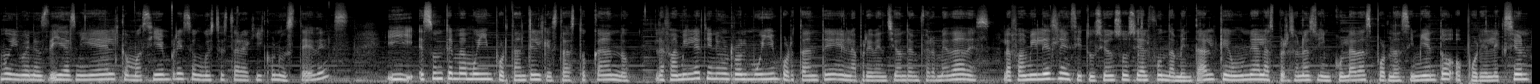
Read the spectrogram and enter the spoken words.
Muy buenos días Miguel, como siempre es un gusto estar aquí con ustedes y es un tema muy importante el que estás tocando. La familia tiene un rol muy importante en la prevención de enfermedades. La familia es la institución social fundamental que une a las personas vinculadas por nacimiento o por elección.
